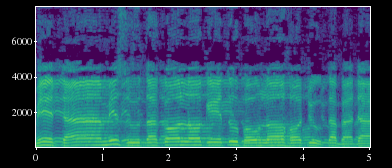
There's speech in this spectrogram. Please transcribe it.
မေတ္တာမစ္စုတကောလောကေသူဘုံလောဟောတုတပ္ပတံ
